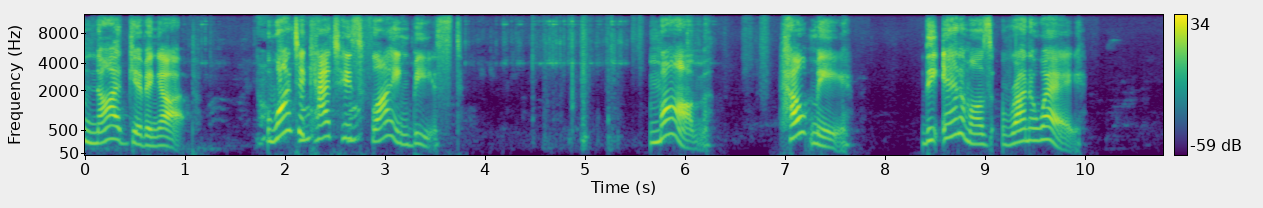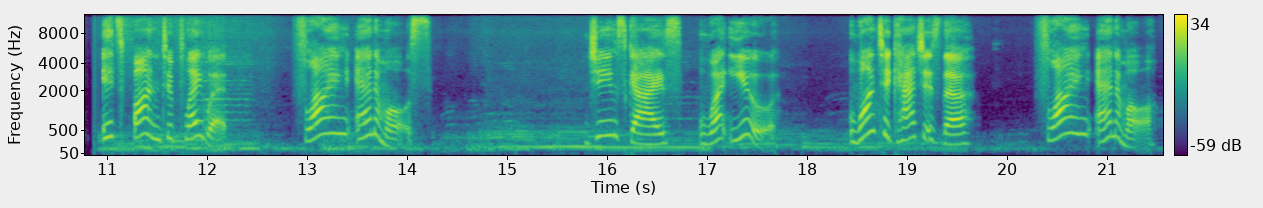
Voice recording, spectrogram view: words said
not giving up. Want to catch his flying beast. Mom, help me. The animals run away. It's fun to play with. Flying animals. James, guys, what you? Want to catch is the flying animal.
